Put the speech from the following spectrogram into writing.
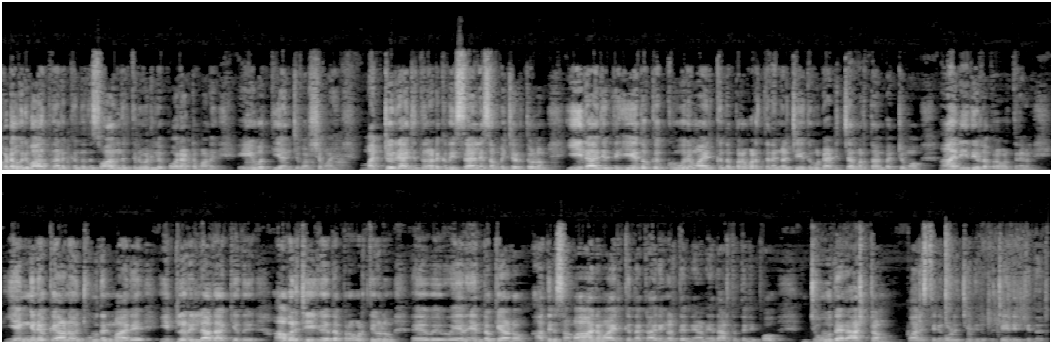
അവിടെ ഒരു ഭാഗത്ത് നടക്കുന്നത് സ്വാതന്ത്ര്യത്തിന് വേണ്ടിയുള്ള പോരാട്ടമാണ് എഴുപത്തി അഞ്ച് വർഷമായി. മറ്റൊരു രാജ്യത്ത് നടക്കുന്ന ഇസ്രായേലിനെ സംബന്ധിച്ചിടത്തോളം ഈ രാജ്യത്ത് ഏതൊക്കെ ക്രൂരമായിരിക്കുന്ന പ്രവർത്തനങ്ങൾ ചെയ്തുകൊണ്ട് അടിച്ചമർത്താൻ പറ്റുമോ? ആ രീതിയിലുള്ള പ്രവർത്തനങ്ങൾ. എങ്ങനെയൊക്കെയാണോ ജൂതന്മാരെ ഹിറ്റ്ലർ ഇല്ലാതാക്കിയത് അവർ ചെയ്യുന്ന പ്രവൃത്തികളും എന്തൊക്കെയാണോ അതിന് സമാനമായിരിക്കുന്ന കാര്യങ്ങൾ തന്നെയാണ് യഥാർത്ഥത്തിൽ ഇപ്പോൾ ജൂതരാഷ്ട്രം പാലസ്തീനുകളിൽ ചെയ്തി ചെയ്തിരിക്കുന്നത്.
